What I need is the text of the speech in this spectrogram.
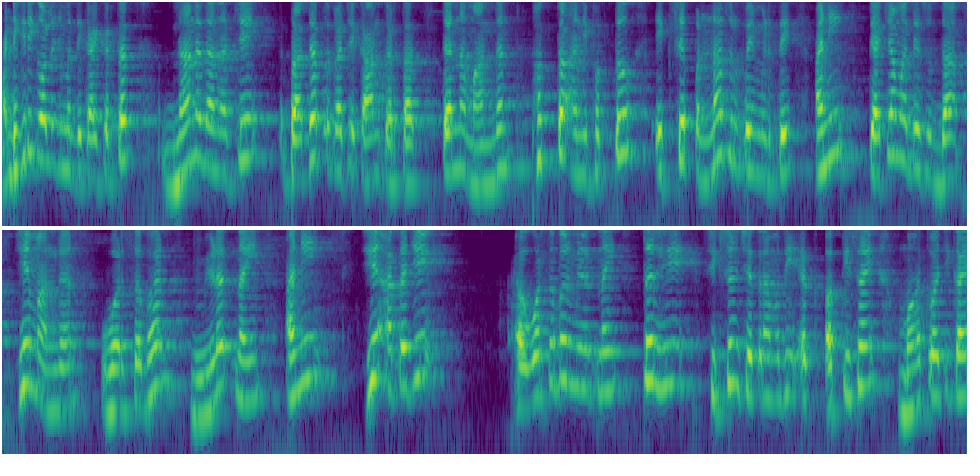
डिग्री कॉलेजमध्ये काय करतात? ज्ञानदानाचे प्राध्यापकाचे काम करतात. त्यांना मानधन फक्त आणि फक्त एकशे पन्नास रुपये मिळते आणि त्याच्यामध्ये सुद्धा हे मानधन वर्षभर मिळत नाही आणि हे आता जे वर्षभर मिळत नाही तर हे शिक्षण क्षेत्रामध्ये एक अतिशय महत्त्वाची काय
